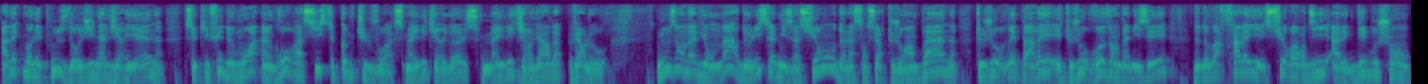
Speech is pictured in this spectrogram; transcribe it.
avec mon épouse d'origine algérienne, ce qui fait de moi un gros raciste comme tu le vois. Smiley qui rigole, smiley qui regarde vers le haut. Nous en avions marre de l'islamisation, de l'ascenseur toujours en panne, toujours réparé et toujours revandalisé, de devoir travailler sur ordi avec des bouchons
